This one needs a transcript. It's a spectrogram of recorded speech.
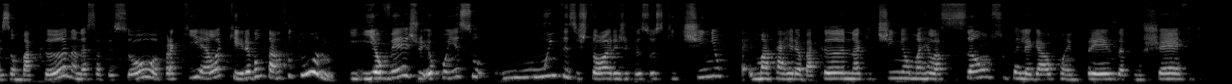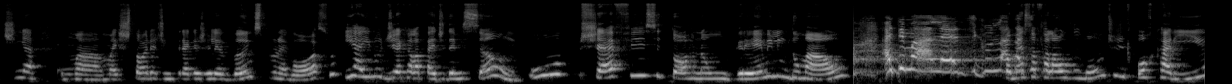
impressão bacana nessa pessoa para que ela queira voltar no futuro. E, e, eu vejo, eu conheço muitas histórias de pessoas que tinham uma carreira bacana, que tinham uma relação super legal com a empresa, com o chefe, que tinha uma, uma história de entregas relevantes para o negócio. E aí, no dia que ela pede demissão, o chefe se torna um gremlin do mal. Começa a falar um monte de porcaria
